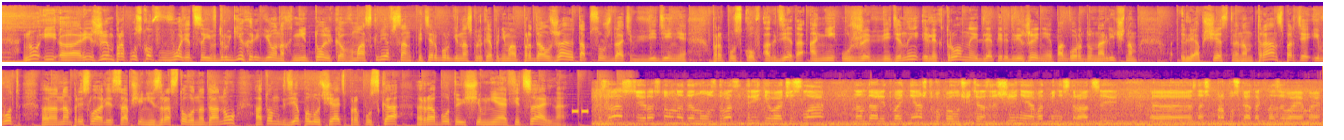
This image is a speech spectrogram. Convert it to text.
Ну и э, режим пропусков вводится и в других регионах, не только в Москве. В Санкт-Петербурге, насколько я понимаю, продолжают обсуждать введение пропусков, а где-то они уже введены, электронные для передвижения по городу на личном или общественном транспорте. И вот э, нам прислали сообщение из Ростова-на-Дону о том, где получать пропуска работающим неофициально. Здравствуйте, Ростов-на-Дону. С 23 числа нам дали два дня, чтобы получить разрешение в администрации. Э, значит, пропуска так называемые.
